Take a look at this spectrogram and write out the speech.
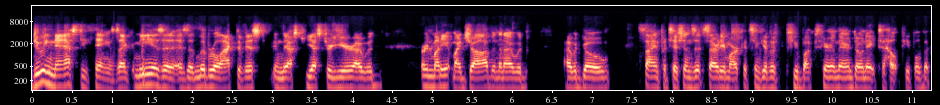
doing nasty things. Like me as a as a liberal activist in the yesteryear, I would earn money at my job, and then I would I would go sign petitions at Saturday markets and give a few bucks here and there and donate to help people. But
